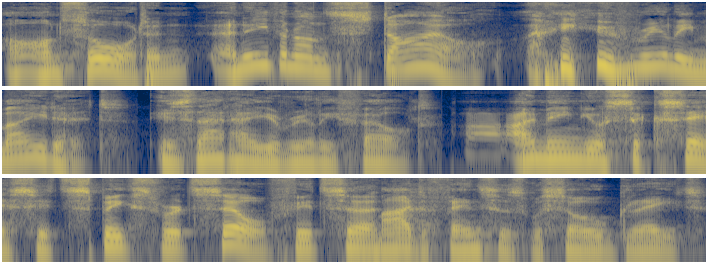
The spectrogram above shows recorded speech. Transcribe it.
on thought, and, and even on style. you really made it. Is that how you really felt? I mean, your success, it speaks for itself. It's uh... My defences were so great.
